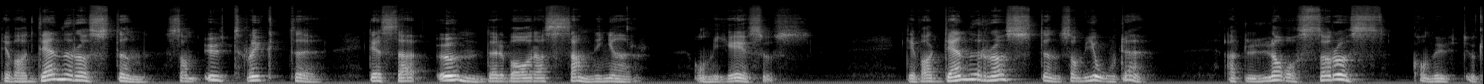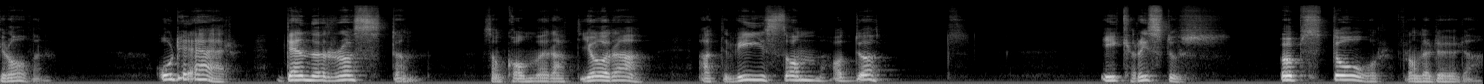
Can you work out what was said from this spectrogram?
Det var den rösten som uttryckte dessa underbara sanningar om Jesus. Det var den rösten som gjorde att Lazarus kom ut ur graven. Och det är den rösten som kommer att göra att vi som har dött i Kristus uppstår från de döda.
